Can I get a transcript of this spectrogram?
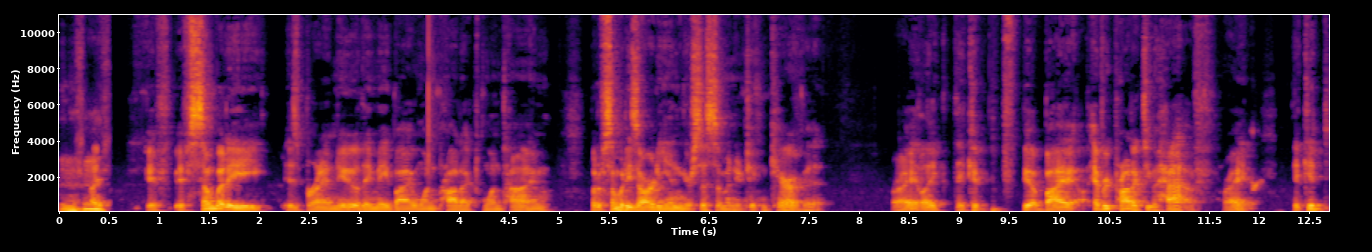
Mhm. If if somebody is brand new, they may buy one product one time, but if somebody's already in your system and you're taking care of it, right? Like they could buy every product you have, right? They could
